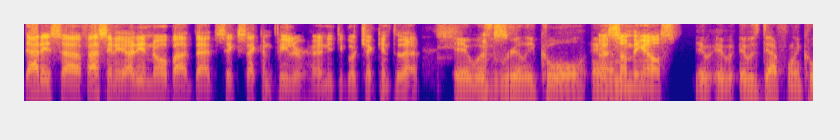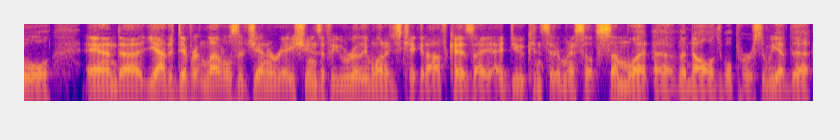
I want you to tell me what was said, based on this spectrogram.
that is uh, fascinating. I didn't know about that six second peeler. I need to go check into that. It was That's, really cool. And something else. It, it, it, was definitely cool. And uh, yeah, the different levels of generations, if we really want to just kick it off, because I, I, do consider myself somewhat of a knowledgeable person. We have the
